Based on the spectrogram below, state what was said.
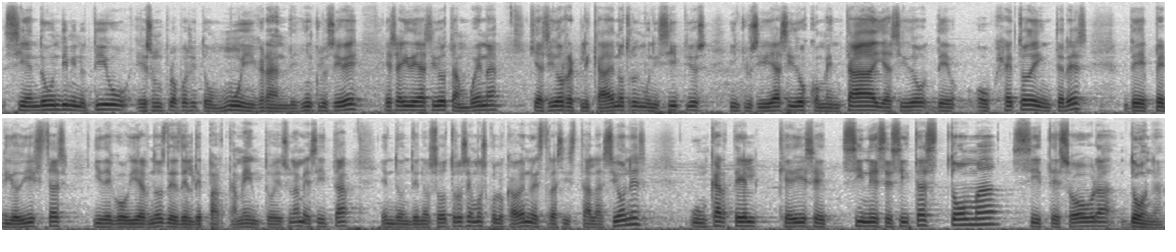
siendo un diminutivo es un propósito muy grande. Inclusive esa idea ha sido tan buena que ha sido replicada en otros municipios, inclusive ha sido comentada y ha sido de objeto de interés de periodistas y de gobiernos desde el departamento. Es una mesita en donde nosotros hemos colocado en nuestras instalaciones un cartel que dice, si necesitas toma, si te sobra, dona,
